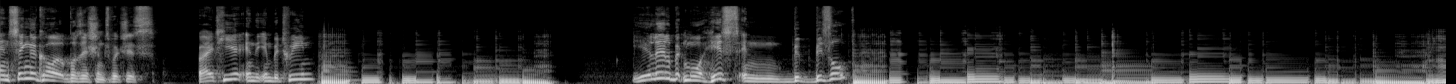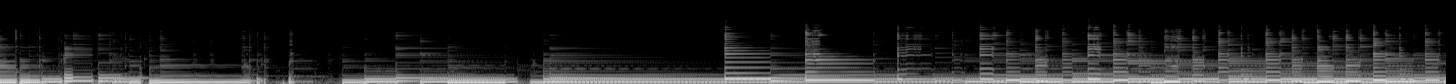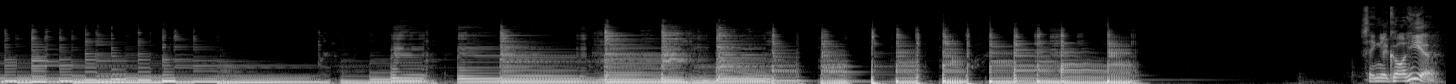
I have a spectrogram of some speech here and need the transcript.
Single coil positions, which is right here in the in-between. a little bit more hiss and bizzle. Single coil here.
